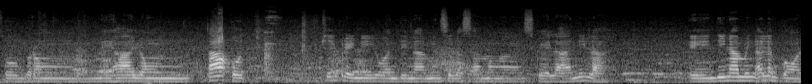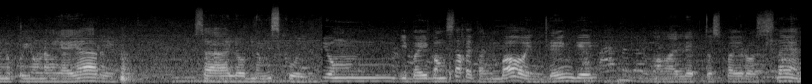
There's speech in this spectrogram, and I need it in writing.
sobrang may halong takot. Siyempre, iniiwan din namin sila sa mga eskwelahan nila. Eh, hindi namin alam kung ano po yung nangyayari sa loob ng school. Yung iba-ibang sakit, halimbawa yung dengue, mga leptospirosis na yan.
